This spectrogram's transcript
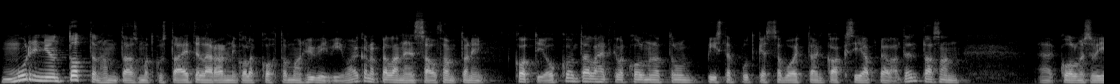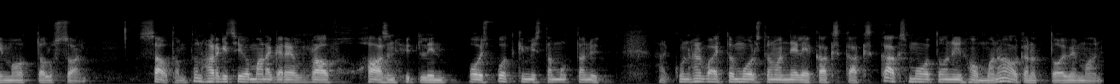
Mourinhon Tottenham taas matkustaa etelärannikolle kohtamaan hyvin viime aikana pelanneen Southamptonin. Kotijoukko on tällä hetkellä kolmen ottelun pisteputkessa voittaen kaksi ja pelaten tasan kolmessa viime ottelussaan. Southampton harkitsi jo managerilla Ralph Hasenhytlin pois potkimista, mutta nyt kun hän vaihtoi muodostelman 4-2-2-2 muotoon, niin homma on alkanut toimimaan.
